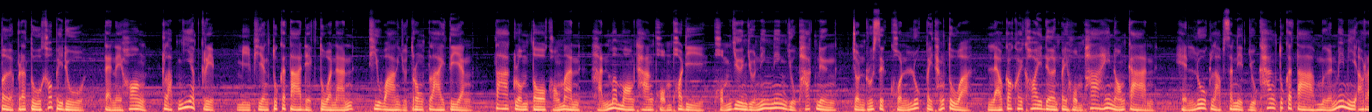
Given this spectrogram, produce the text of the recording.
เปิดประตูเข้าไปดู แต่ในห้องกลับเงียบกริบ มีเพียงตุ๊กตาเด็กตัวนั้น ที่วางอยู่ตรงปลายเตียง ตากลมโตของมันหันมามองทางผมพอดี ผมยืนอยู่นิ่งๆอยู่พักหนึ่ง จนรู้สึกขนลุกไปทั้งตัว แล้วก็ค่อยๆ เดินไปห่มผ้าให้น้องการ เห็นลูกหลับสนิทอยู่ข้างตุ๊กตาเหมือนไม่มีอะไร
